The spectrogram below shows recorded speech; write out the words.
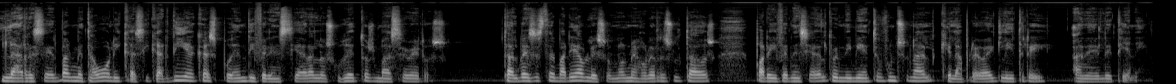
Las reservas metabólicas y cardíacas pueden diferenciar a los sujetos más severos. Tal vez estas variables son los mejores resultados para diferenciar el rendimiento funcional que la prueba de Glitre ADL tiene.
